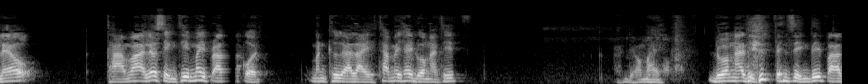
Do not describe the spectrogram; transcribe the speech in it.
แล้วถามว่าแล้วสิ่งที่ไม่ปรากฏมันคืออะไร ถ้าไม่ใช่ดวงอาทิตย์ เดี๋ยวไม่ดวงอาทิตย์เป็นสิ่งที่ปรา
